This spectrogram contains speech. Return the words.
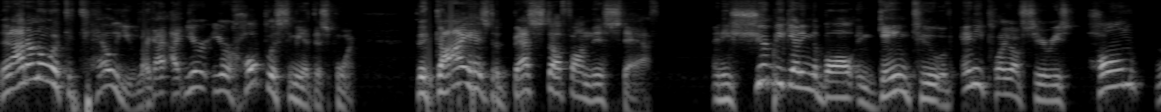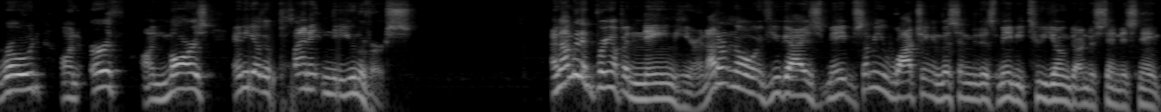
then I don't know what to tell you. Like I, I, you're you're hopeless to me at this point. The guy has the best stuff on this staff and he should be getting the ball in game two of any playoff series, home, road, on Earth, on Mars, any other planet in the universe. And I'm going to bring up a name here. And I don't know if you guys, maybe some of you watching and listening to this may be too young to understand this name.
